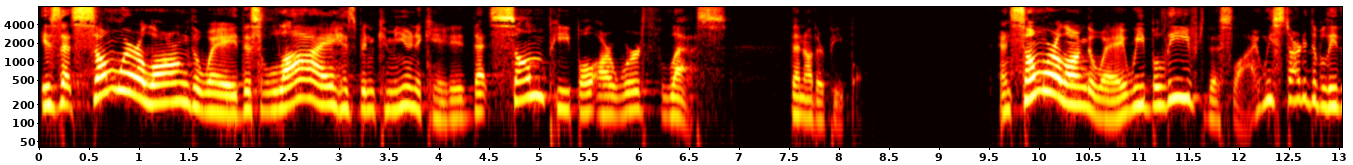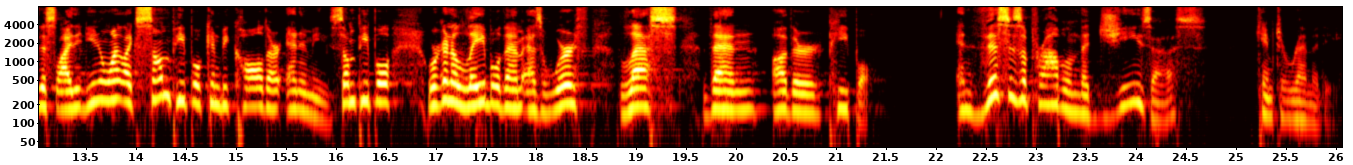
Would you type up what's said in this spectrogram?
is that somewhere along the way, this lie has been communicated that some people are worth less than other people. And somewhere along the way, we believed this lie. We started to believe this lie that, you know what, like some people can be called our enemies. Some people, we're going to label them as worth less than other people. And this is a problem that Jesus came to remedy.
